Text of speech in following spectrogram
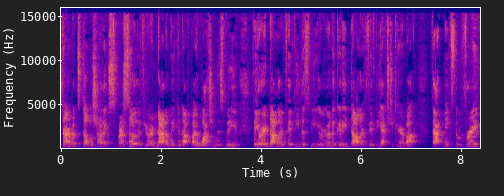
Starbucks Double Shot Espresso, if you are not awake enough by watching this video, they were $1.50 this week. You're going to get a $1.50 extra care buck. That makes them free.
